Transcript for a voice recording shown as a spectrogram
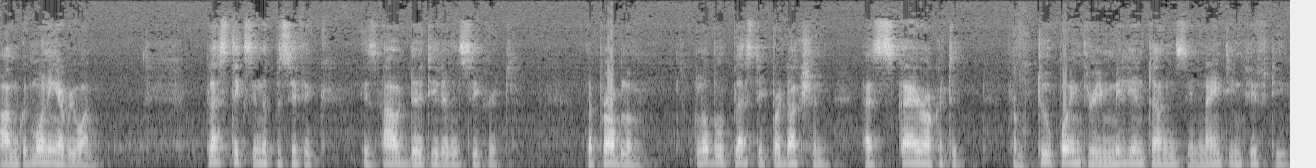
Um, good morning, everyone. Plastics in the Pacific is our dirty little secret. The problem global plastic production has skyrocketed from 2.3 million tons in 1950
